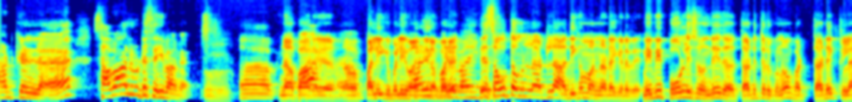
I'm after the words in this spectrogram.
நாட்கள்ல சவால் விட்டு செய்வாங்க. பழிக்கு பழி இது சவுத் தமிழ்நாட்டுல அதிகமா நடக்கிறது. மேபி போலீஸ் வந்து இதை தடுத்திருக்கணும் பட் தடுக்கல.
